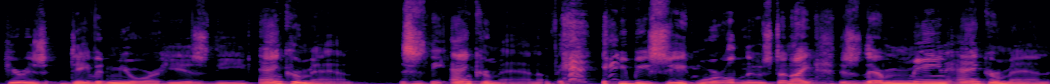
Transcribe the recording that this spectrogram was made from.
Here is David Muir. He is the anchor man. This is the anchor man of ABC World News Tonight. This is their main anchor man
